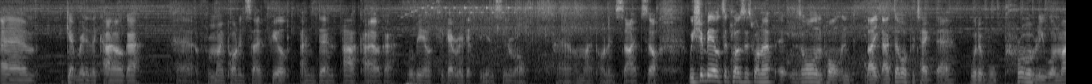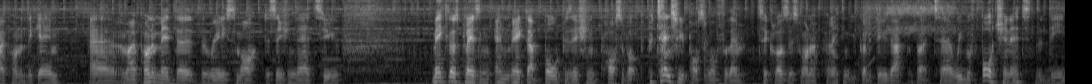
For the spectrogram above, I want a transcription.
um, get rid of the Kyogre uh, from my opponent's side of the field, and then our Kyogre will be able to get rid of the Incineroar uh, on my opponent's side. So we should be able to close this one up. It was all important. Like that double protect there would have probably won my opponent the game. Uh, and my opponent made the, the really smart decision there to make those plays and, and, make that bold position possible, potentially possible for them to close this one up. And I think you've got to do that. But uh, we were fortunate that the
